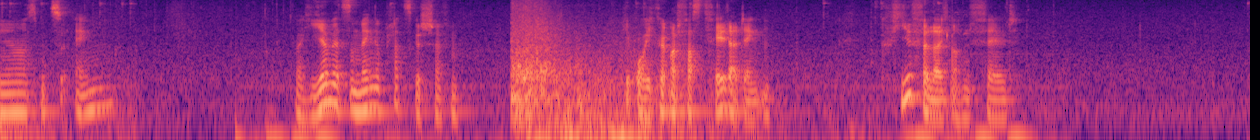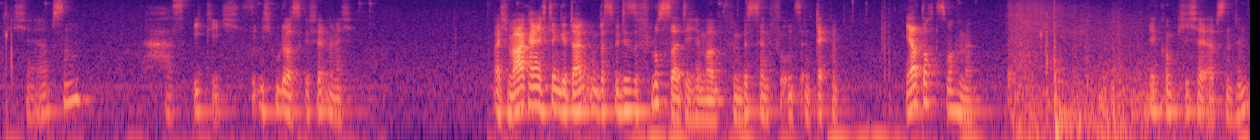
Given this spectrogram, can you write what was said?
Ja, ist mir zu eng. Aber hier haben wir jetzt eine Menge Platz geschaffen. Hier, oh, hier könnte man fast Felder denken. Hier vielleicht noch ein Feld. Erbsen. Ah, ist eklig. Sieht nicht gut aus, gefällt mir nicht. Aber ich mag eigentlich den Gedanken, dass wir diese Flussseite hier mal für ein bisschen für uns entdecken. Ja, doch, das machen wir. Hier kommen Kichererbsen hin.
